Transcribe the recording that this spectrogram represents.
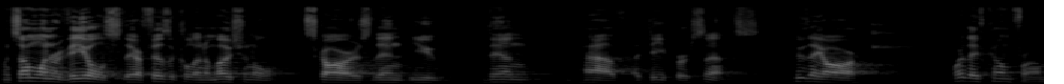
When someone reveals their physical and emotional scars, then you then have a deeper sense who they are, where they've come from.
